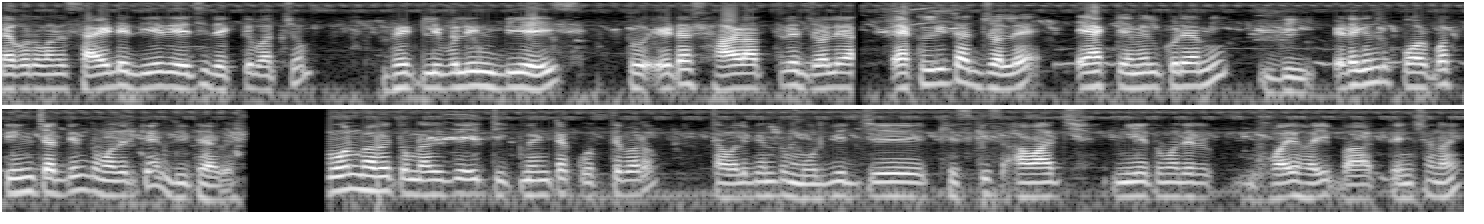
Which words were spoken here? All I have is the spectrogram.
দেখো তোমাদের সাইডে দিয়ে দিয়েছি, দেখতে পাচ্ছ? ভেট লিবোলিন বিএইচ তো এটা সারা রাত্রের জলে এক লিটার জলে এক এম করে আমি দিই। এটা কিন্তু পরপর তিন চার দিন তোমাদেরকে দিতে হবে। এমনভাবে তোমরা যদি এই ট্রিটমেন্টটা করতে পারো, তাহলে কিন্তু মুরগির যে খিসখিস আওয়াজ নিয়ে তোমাদের ভয় হয় বা টেনশন হয়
